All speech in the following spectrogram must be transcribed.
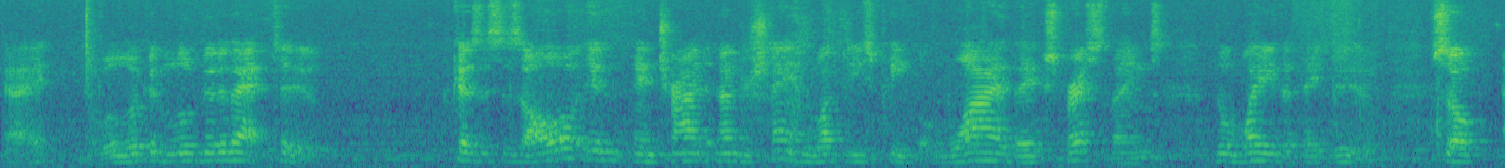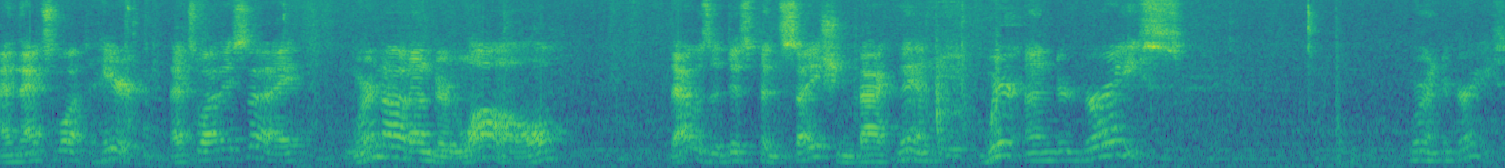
Okay? And we'll look at a little bit of that too. Because this is all in, in trying to understand what these people, why they express things the way that they do. So, and that's what, here, that's why they say, we're not under law. That was a dispensation back then. We're under grace. We're under grace.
